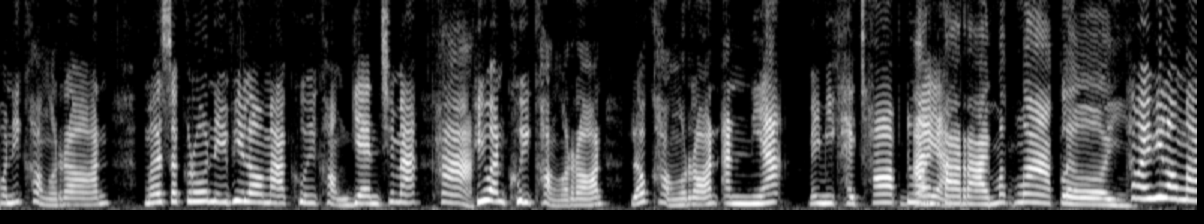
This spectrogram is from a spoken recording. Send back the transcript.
วันนี้ของร้อน เมื่อสักครู่นี้พี่เรามาคุยของเย็นใช่ไหมค่ะพี่วันคุยของร้อน แล้วของร้อนอันเนี้ย ไม่มีใครชอบด้วอัยนอะตรายมากๆเลยทำไมพี่เรามา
